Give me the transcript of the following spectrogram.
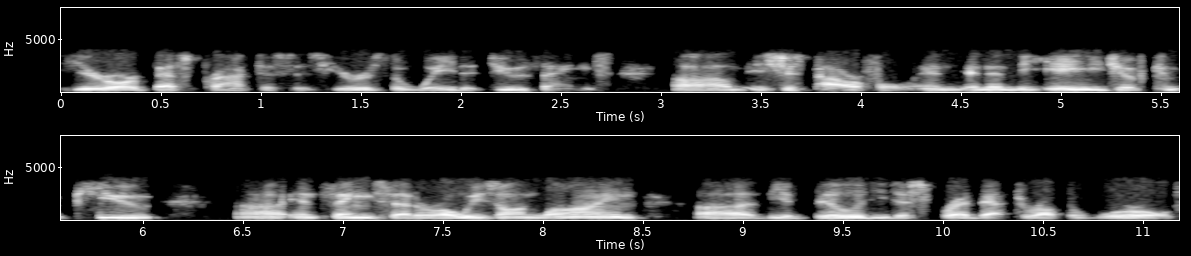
here are best practices. Here is the way to do things. Um, is just powerful. And, and in the age of compute uh, and things that are always online uh, the ability to spread that throughout the world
